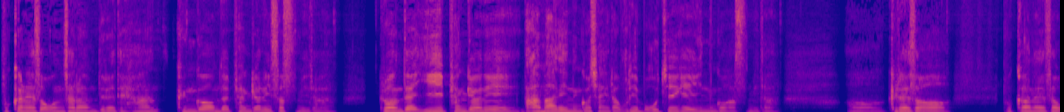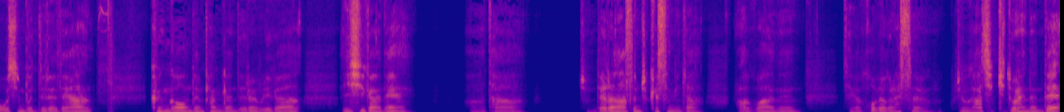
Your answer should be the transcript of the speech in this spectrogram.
북한에서 온 사람들에 대한 근거 없는 편견이 있었습니다. 그런데 이 편견이 나만 있는 것이 아니라 우리 모두에게 있는 것 같습니다. 어, 그래서 북한에서 오신 분들에 대한 근거 없는 편견들을 우리가 이 시간에 어, 다좀 내려놨으면 좋겠습니다. 라고 하는 제가 고백을 했어요. 그리고 같이 기도했는데,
